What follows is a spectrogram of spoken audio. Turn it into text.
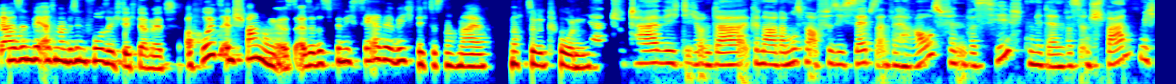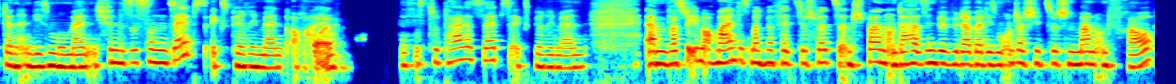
da sind wir erstmal ein bisschen vorsichtig damit, obwohl es Entspannung ist. Also das finde ich sehr, sehr wichtig, das nochmal noch zu betonen. Ja, total wichtig. Und da, genau, da muss man auch für sich selbst einfach herausfinden, was hilft mir denn, was entspannt mich denn in diesem Moment. Ich finde, es ist so ein Selbstexperiment auch Voll. einfach. Das ist total das Selbstexperiment. Ähm, was du eben auch meintest, manchmal fällt es dir schwer zu entspannen. Und da sind wir wieder bei diesem Unterschied zwischen Mann und Frau.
